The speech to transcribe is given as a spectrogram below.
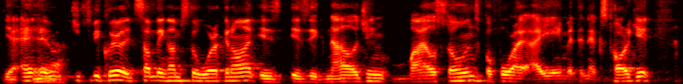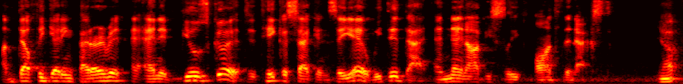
yeah. And, yeah. and, just to be clear, it's something I'm still working on. Is is acknowledging milestones before I, I, aim at the next target. I'm definitely getting better at it, and it feels good to take a second, say, "Yeah, we did that," and then obviously on to the next. Yep.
